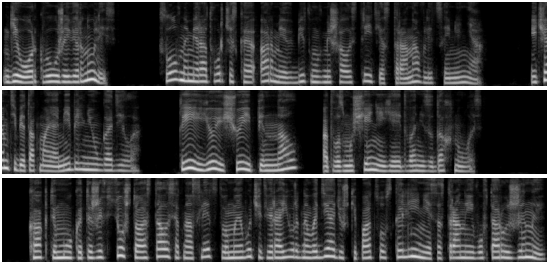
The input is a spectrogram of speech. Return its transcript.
«Георг, вы уже вернулись?» Словно миротворческая армия в битву вмешалась третья сторона в лице меня. «И чем тебе так моя мебель не угодила? Ты ее еще и пинал?» От возмущения я едва не задохнулась. «Как ты мог? Это же все, что осталось от наследства моего четвероюродного дядюшки по отцовской линии со стороны его второй жены».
